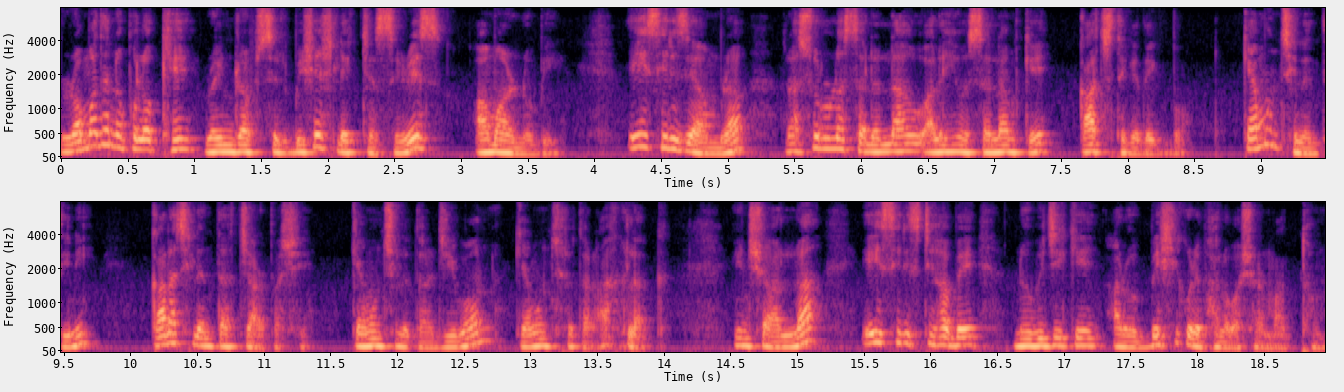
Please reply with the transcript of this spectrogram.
রমাদান উপলক্ষে রেইনড্রপসের বিশেষ লেকচার সিরিজ আমার নবী। এই সিরিজে আমরা রাসুল্লাহ সাল্লাহ আলহি আসাল্লামকে কাছ থেকে দেখব। কেমন ছিলেন তিনি? কারা ছিলেন তার চারপাশে? কেমন ছিল তার জীবন? কেমন ছিল তার আখলাক? ইনশাআল্লাহ, এই সিরিজটি হবে নবীজিকে আরও বেশি করে ভালোবাসার মাধ্যম।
